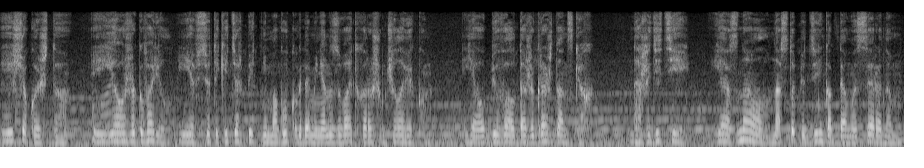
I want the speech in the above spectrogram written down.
И еще кое-что. Я уже говорил, я все-таки терпеть не могу, когда меня называют хорошим человеком. Я убивал даже гражданских, даже детей. Я знал, наступит день, когда мы с Эроном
